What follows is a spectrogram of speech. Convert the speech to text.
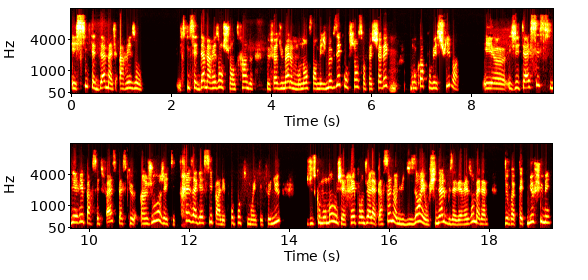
et si cette dame a, raison? Si cette dame a raison, je suis en train de, de, faire du mal à mon enfant. Mais je me faisais confiance, en fait. Je savais que mmh. mon corps pouvait suivre. Et euh, j'étais assez sidérée par cette phase parce que un jour, j'ai été très agacée par les propos qui m'ont été tenus jusqu'au moment où j'ai répondu à la personne en lui disant et au final vous avez raison madame je devrais peut-être mieux fumer.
